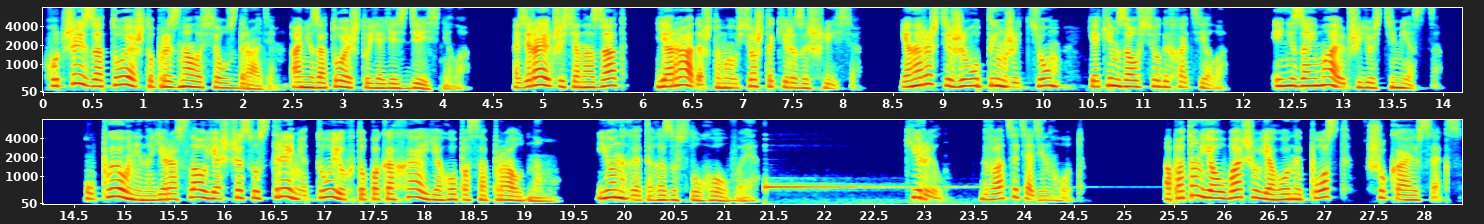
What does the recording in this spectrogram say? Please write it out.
Хутчэй за тое, што прызналася ў здрадзе, а не за тое, што яе здзейсніла. Азіраючыся назад, я рада, што мы ўсё ж такі разышліся. Я нарэшце жыву тым жыццём, якім заўсёды хацела і не займаючы ёсць месца. Упэўнена, Ярослаў яшчэ сустрэне тую, хто пакахае яго па-сапраўднаму. Ён гэтага заслугоўвае. Кірыл, 21 год. А потом я ўбачыў ягоны пост шукаю секс.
